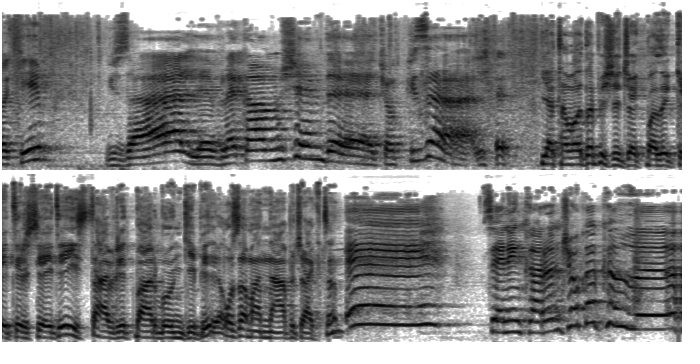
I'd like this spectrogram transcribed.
Bakayım. Güzel levrek almış hem de. Çok güzel. Ya tavada pişecek balık getirseydi istavrit barbun gibi o zaman ne yapacaktın? Ee, senin karın çok akıllı.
